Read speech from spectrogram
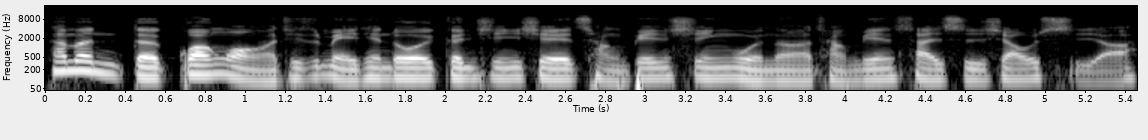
他们的官网啊，其实每天都会更新一些场边新闻啊、场边赛事消息啊，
